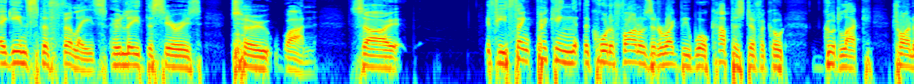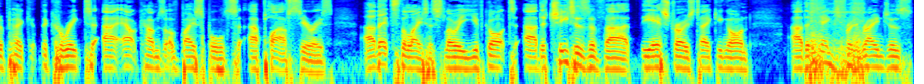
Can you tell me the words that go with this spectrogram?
against the Phillies, who lead the series 2 1. So if you think picking the quarterfinals at a Rugby World Cup is difficult, good luck trying to pick the correct uh, outcomes of baseball's uh, playoff series. Uh, that's the latest, Louis. You've got uh, the cheaters of uh, the Astros taking on uh, the tax-free Rangers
